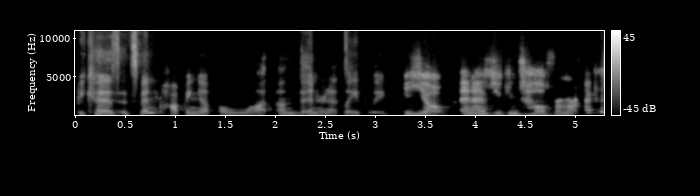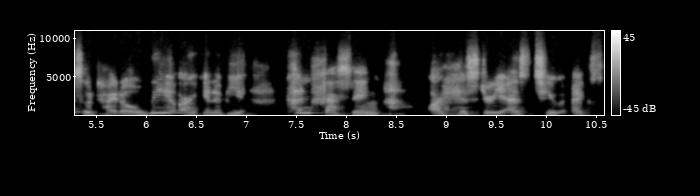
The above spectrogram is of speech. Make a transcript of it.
because it's been popping up a lot on the internet lately. Yup. And as you can tell from our episode title, we are going to be confessing our history as two ex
